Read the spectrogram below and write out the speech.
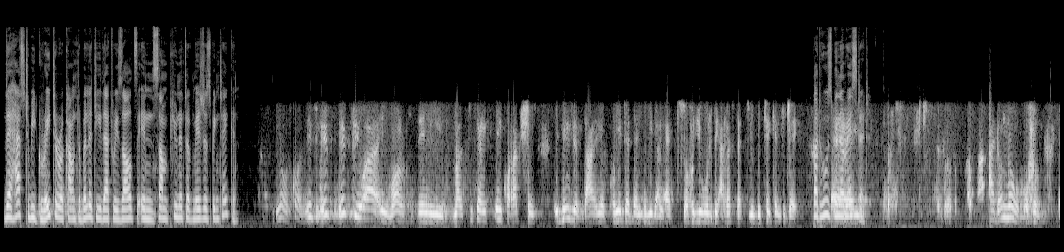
there has to be greater accountability that results in some punitive measures being taken. No, of course. If if if you are involved in malfeasance, in corruption, it means you've done, you've committed an illegal act. So you will be arrested. You'll be taken to jail. But who's been um, arrested? I don't know.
